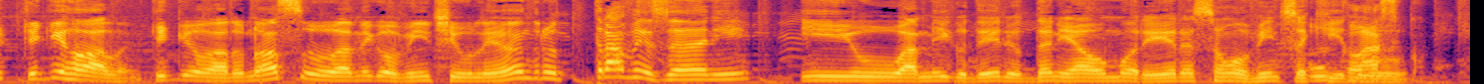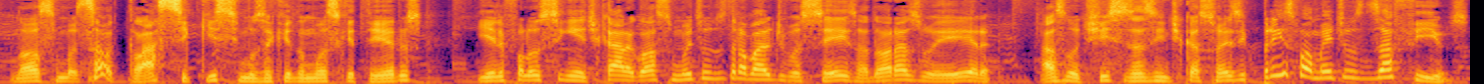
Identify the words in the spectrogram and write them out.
O que que rola? O que que rola? O nosso amigo ouvinte, o Leandro Travesani e o amigo dele, o Daniel Moreira, são ouvintes aqui Um clássico. do nosso, são classiquíssimos aqui do Mosqueteiros. E ele falou o seguinte, cara, eu gosto muito do trabalho de vocês, adoro a zoeira, as notícias, as indicações e principalmente os desafios.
